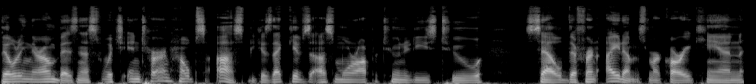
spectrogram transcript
building their own business, which in turn helps us because that gives us more opportunities to sell different items. Mercari can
